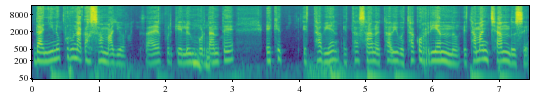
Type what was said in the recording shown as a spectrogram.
dañinos por una causa mayor, ¿sabes? Porque lo importante es que está bien, está sano, está vivo, está corriendo, está manchándose.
